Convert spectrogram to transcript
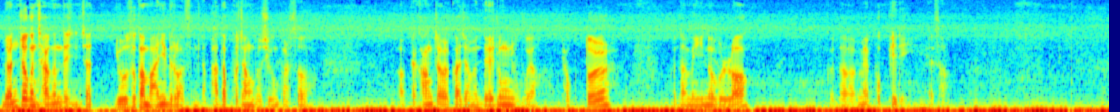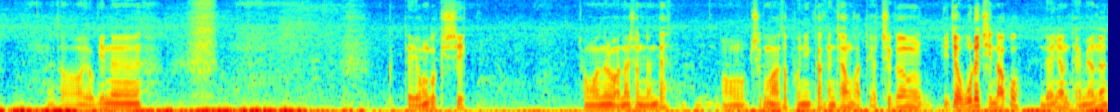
면적은 작은데 진짜 요소가 많이 들어갔습니다. 바닥 포장도 지금 벌써 앞에 강자갈까지 하면 네 종류고요. 벽돌, 그 다음에 이노블럭, 그 다음에 포피리 해서 그래서 여기는 그때 영국식 정원을 원하셨는데 어, 지금 와서 보니까 괜찮은 것 같아요. 지금 이제 올해 지나고 내년 되면은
